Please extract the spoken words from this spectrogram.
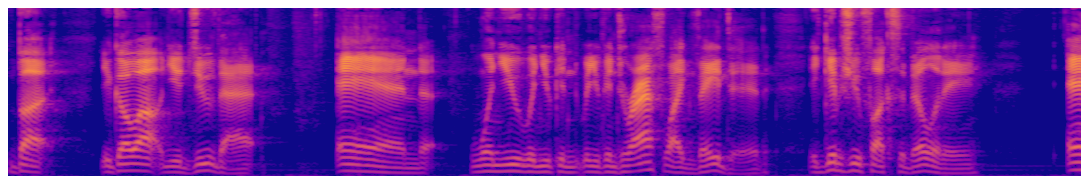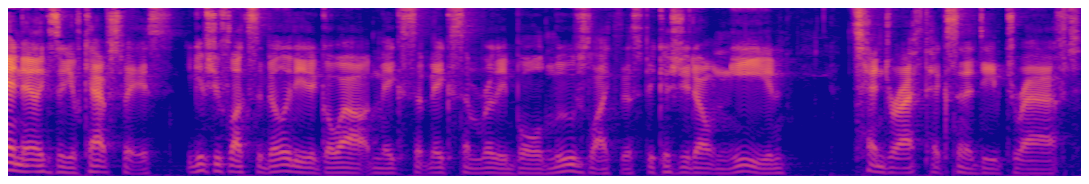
But you go out and you do that, and when you when you can when you can draft like they did, it gives you flexibility, and like I said, you have cap space. It gives you flexibility to go out and make some make some really bold moves like this because you don't need 10 draft picks in a deep draft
